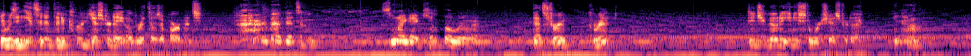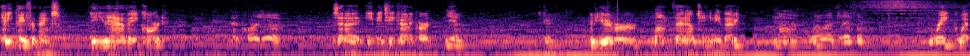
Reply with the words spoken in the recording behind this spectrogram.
There was an incident that occurred yesterday over at those apartments. I heard about that too. Somebody got killed over there. That's true. Correct. Did you go to any stores yesterday? Yeah. How do you pay for things? Do you have a card? That car, yeah. Is that a EBT kind of card? Yeah. Okay. Have you ever loaned that out to anybody? No. Why would I do that for? Great what?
